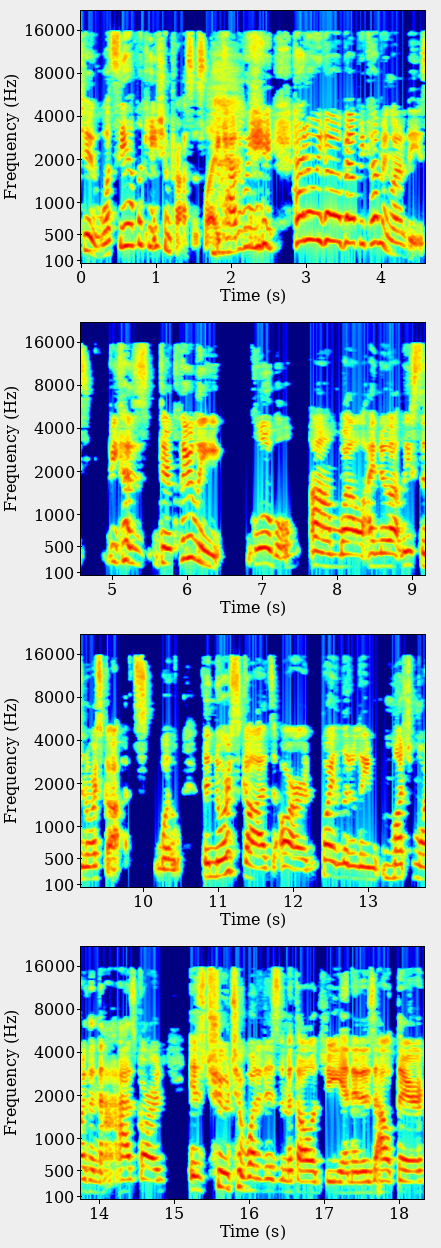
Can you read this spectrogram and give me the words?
too. What's the application process like? How do we how do we go about becoming one of these? Because they're clearly global. Um, well, I know at least the Norse gods. Whoa, the Norse gods are quite literally much more than that. Asgard is true to what it is the mythology, and it is out there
